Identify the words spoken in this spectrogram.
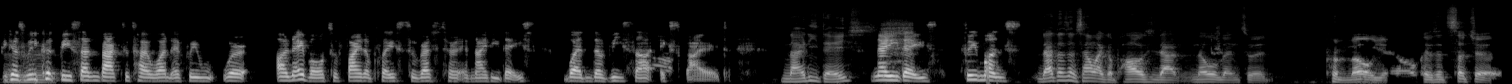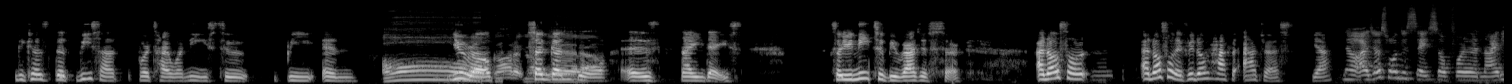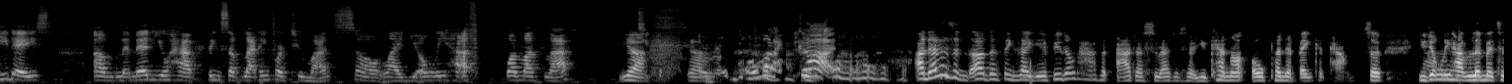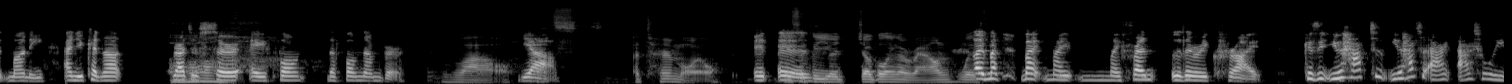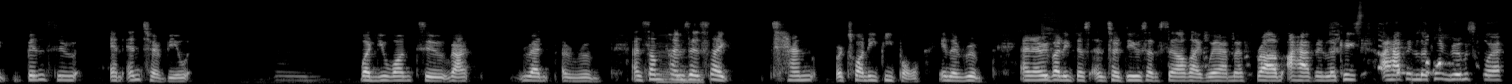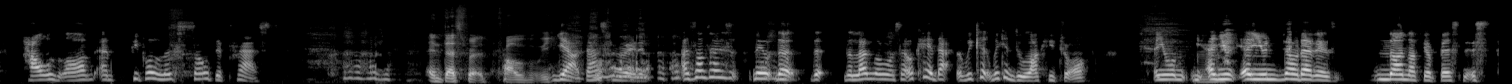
because we Mhm. could be sent back to Taiwan if we were unable to find a place to register in 90 days when the visa expired. 90 days? 90 days, three months. That doesn't sound like a policy that Netherlands would promote, you know, because it's such a. Because the visa for Taiwanese to be in Oh, Europe, got it, got it. Schengen Yeah. Is 90 days. So you need to be registered. And also and also if you don't have the address, yeah. No, I just want to say so for the 90 days um, limit, you have been subletting for two months. So, like, you only have one month left. Yeah. Yeah. Oh my God. And that is another thing like if you don't have an address to register, you cannot open a bank account. So you only have limited money and you cannot register Oh, a phone the phone number. wow. Yeah. That's a turmoil. It is Basically, you're juggling around with. like my my my, my friend literally cried because you have to you have to act, actually been through an interview Mm. when you want to rent rent a room. And sometimes Mm. it's like 10 or 20 people in a room. And everybody just introduce themselves like where am i from. I have been looking i have been looking rooms for how long? And people look so depressed. And desperate, probably. yeah that's right and sometimes they, the, the the landlord will say okay that we can we can do lucky draw and you and you and you know that is none of your business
